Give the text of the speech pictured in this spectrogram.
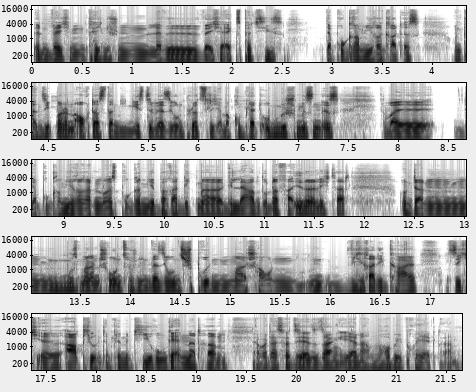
in welchem technischen Level, welche Expertise der Programmierer gerade ist. Und dann sieht man dann auch, dass dann die nächste Version plötzlich aber komplett umgeschmissen ist, weil der Programmierer gerade ein neues Programmierparadigma gelernt oder verinnerlicht hat. Und dann muss man dann schon zwischen den Versionssprüngen mal schauen, wie radikal sich äh, API und Implementierung geändert haben. Aber das hört sich ja sozusagen eher nach einem Hobbyprojekt an.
